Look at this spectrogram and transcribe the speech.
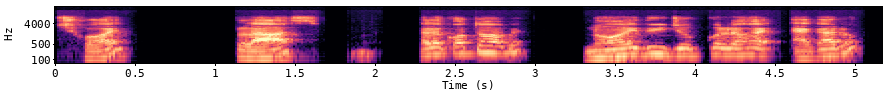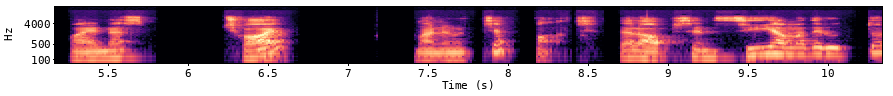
ছয় প্লাস তাহলে কত হবে? নয় দুই যোগ করলে হয় এগারো মাইনাস ছয় মানে হচ্ছে পাঁচ। তাহলে অপশন সি আমাদের উত্তর।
